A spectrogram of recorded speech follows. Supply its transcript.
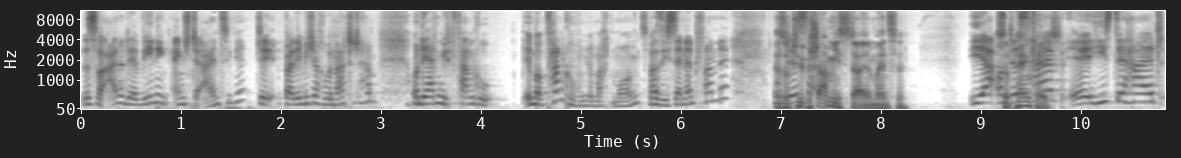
Das war einer der wenigen, eigentlich der einzige, der, bei dem ich auch übernachtet habe. Und der hat mich Pfannkuchen, immer Pfannkuchen gemacht morgens, was ich sehr nett fand. Und Also typisch Ami-Style, meinst du? Ja, und so Pancakes. deshalb äh, hieß der halt,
